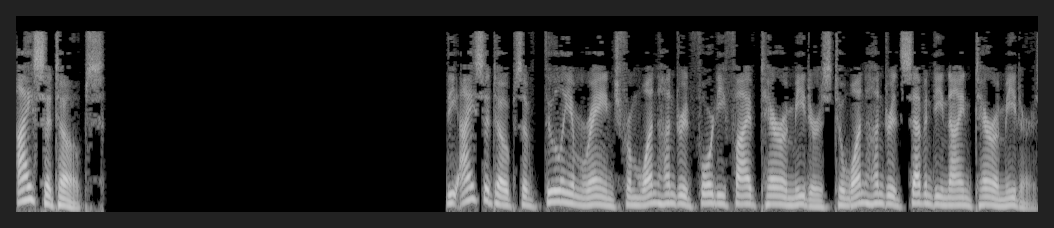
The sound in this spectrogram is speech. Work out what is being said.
Isotopes The isotopes of thulium range from 145 terameters to 179 terameters.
